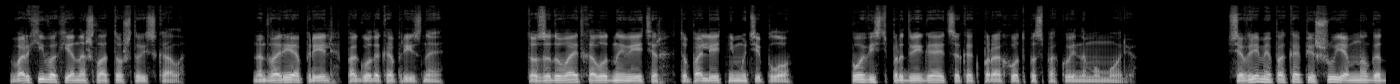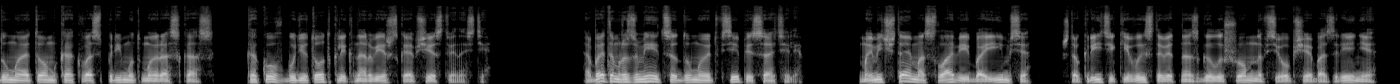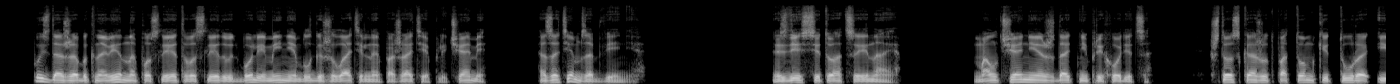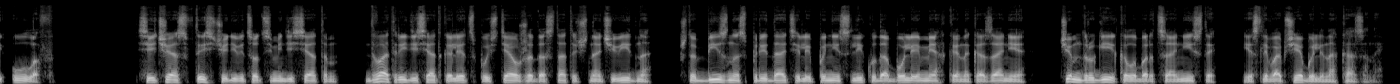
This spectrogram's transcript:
В архивах я нашла то, что искала. На дворе апрель, погода капризная. То задувает холодный ветер, то по-летнему тепло. Повесть продвигается, как пароход по спокойному морю. Все время, пока пишу, я много думаю о том, как воспримут мой рассказ, каков будет отклик норвежской общественности. Об этом, разумеется, думают все писатели. Мы мечтаем о славе и боимся, что критики выставят нас голышом на всеобщее обозрение, Пусть даже обыкновенно после этого следует более-менее благожелательное пожатие плечами, а затем забвение. Здесь ситуация иная. Молчание ждать не приходится. Что скажут потомки Тура и Улов? Сейчас, в 1970-м, два-три десятка лет спустя уже достаточно очевидно, что бизнес-предатели понесли куда более мягкое наказание, чем другие коллаборационисты, если вообще были наказаны.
